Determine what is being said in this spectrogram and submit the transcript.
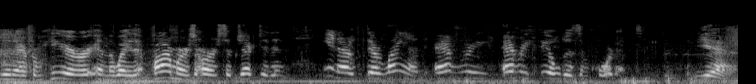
you know, from here and the way that farmers are subjected, and you know, their land. Every every field is important. Yeah.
